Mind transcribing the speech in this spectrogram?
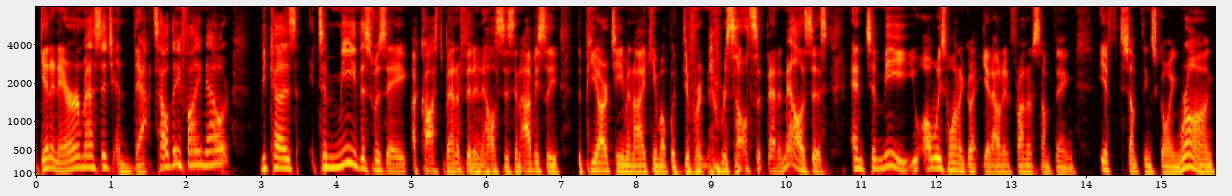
get an error message and that's how they find out? Because to me, this was a, a cost benefit analysis. And obviously, the PR team and I came up with different results of that analysis. And to me, you always want to get out in front of something if something's going wrong.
